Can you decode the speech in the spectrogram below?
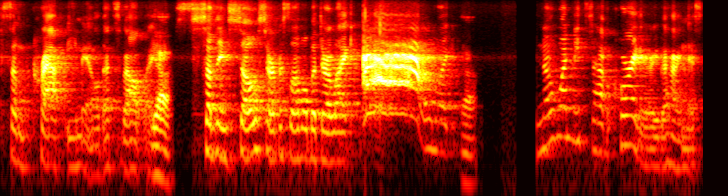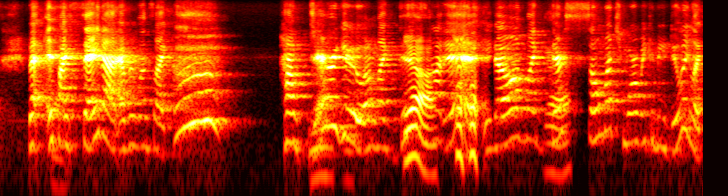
some crap email that's about like yeah. something so surface level, but they're like, ah! Yeah. no one needs to have a coronary behind this. But if I say that, everyone's like, oh, how dare you? I'm like, this yeah. is not it. You know, I'm like, yeah. there's so much more we could be doing. Like,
